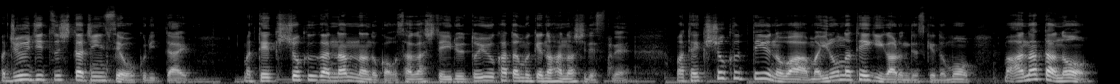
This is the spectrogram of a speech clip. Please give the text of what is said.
ま、充実した人生を送りたい。まあ、適色が何なのかを探しているという方向けの話ですね。まあ、適色っていうのは、まあ、いろんな定義があるんですけども、まあ、あなたの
